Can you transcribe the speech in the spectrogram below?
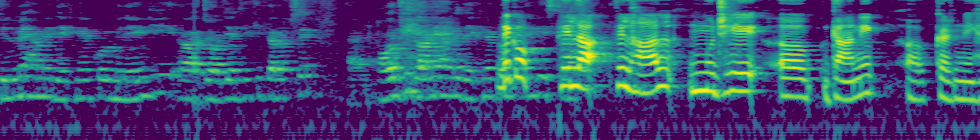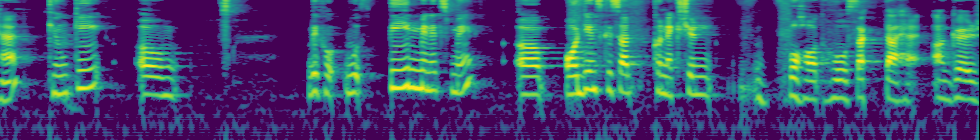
फिल्में हमें देखने को मिलेंगी uh, जॉर्जिया जी की तरफ से And और भी गाने हमें देखने को देखो फ़िलहाल फ़िलहाल मुझे अ, गाने अ, करने हैं क्योंकि देखो वो तीन मिनट्स में ऑडियंस के साथ कनेक्शन बहुत हो सकता है। अगर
